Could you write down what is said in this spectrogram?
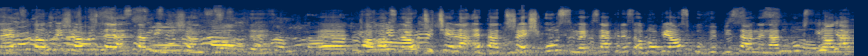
netto 1450 zł. E, pomoc nauczyciela etat 6 ósmych, zakres obowiązków wypisany na dwóch stronach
